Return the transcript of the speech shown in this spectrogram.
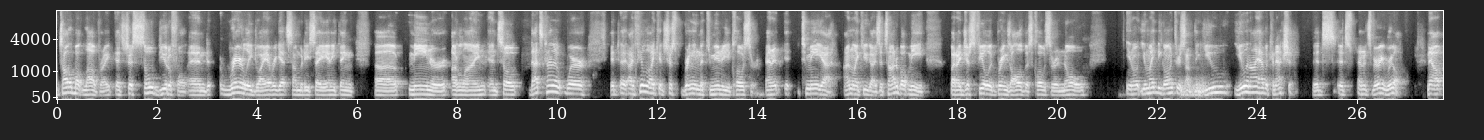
it's all about love, right? It's just so beautiful. And rarely do I ever get somebody say anything uh, mean or out of line. And so that's kind of where it, I feel like it's just bringing the community closer. And it, it, to me, yeah, I'm like you guys. It's not about me, but I just feel it brings all of us closer and know, you know, you might be going through something. You, you and I have a connection. It's, it's, and it's very real. Now,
